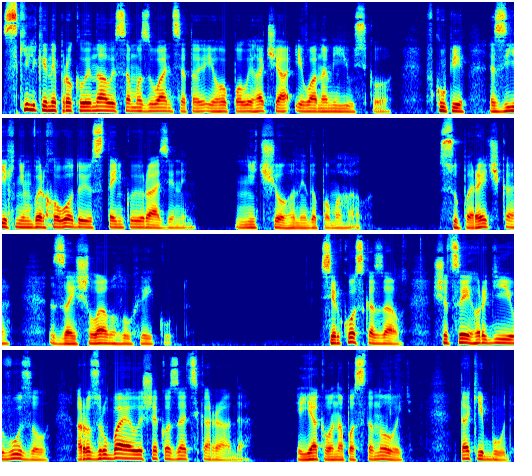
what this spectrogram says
скільки не проклинали самозванця та його полегача Івана Міюського вкупі з їхнім верховодою Стенькою Разіним, нічого не допомагало. Суперечка зайшла в глухий кут. Сірко сказав, що цей Гордіїв вузол розрубає лише козацька рада, і як вона постановить, так і буде.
